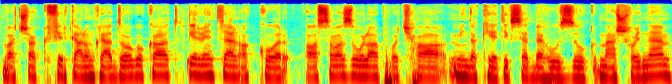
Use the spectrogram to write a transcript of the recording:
vagy csak firkálunk rá dolgokat. Érvénytelen akkor a szavazólap, hogyha mind a két x-et behúzzuk, máshogy nem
